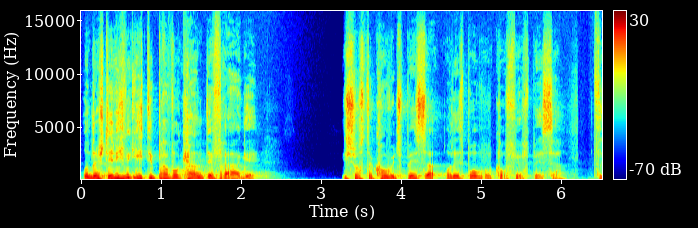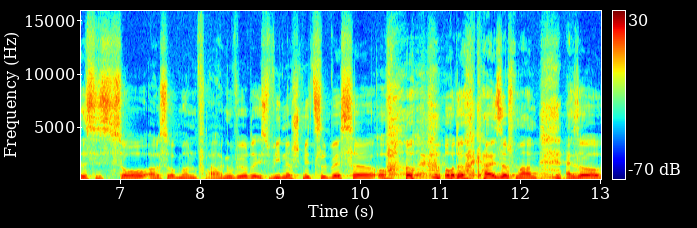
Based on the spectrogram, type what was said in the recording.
Und da stelle ich wirklich die provokante Frage. Ist Schostakowitsch besser oder ist Prokofjew besser? Das ist so, als ob man fragen würde, ist Wiener Schnitzel besser oder Kaiserschmarrn? Also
